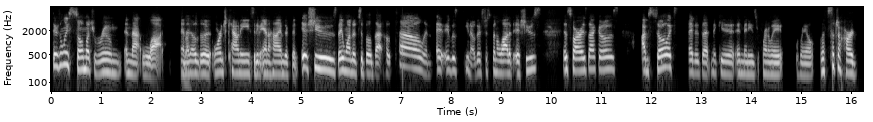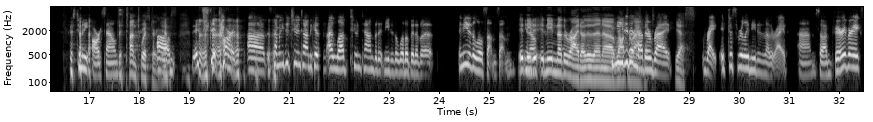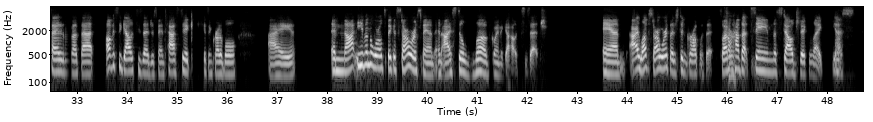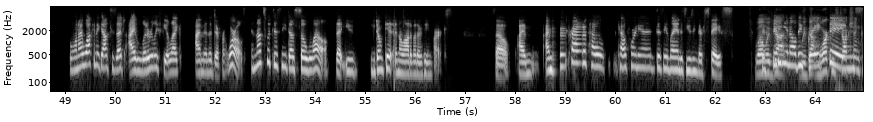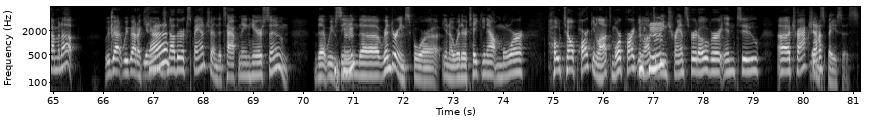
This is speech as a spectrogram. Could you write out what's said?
there's only so much room in that lot. And I know the Orange County, City of Anaheim, there've been issues. They wanted to build that hotel and it, it was, you know, there's just been a lot of issues as far as that goes. I'm so excited that Mickey and Minnie's Runaway Rail. That's such a hard there's too many R sounds. The tongue twister, Um, yes. it's, it's hard. Uh, it's coming to Toontown because I love Toontown, but it needed a little bit of a, it needed a little something, something. It you know? needed it needed another ride other than uh, it needed another Rabbit. ride. Yes. Right. It just really needed another ride. Um, so I'm very, very excited about that. Obviously, Galaxy's Edge is fantastic. It's incredible. I am not even the world's biggest Star Wars fan, and I still love going to Galaxy's Edge. And I love Star Wars. I just didn't grow up with it. So I Sure. don't have that same nostalgic, like, yes. But when I walk into Galaxy's Edge, I literally feel like I'm in a different world. And that's what Disney does so well that you you don't get in a lot of other theme parks. So I'm I'm very proud of how California Disneyland is using their space. Well, They're we've got in all these we've got more construction coming up. We've got we've got a Yeah. huge another expansion that's happening here soon that we've Mhm. seen the renderings for. Uh, you know, where they're taking out more hotel parking lots, more parking lots are Mhm. being transferred over into uh, attraction Yeah. spaces.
